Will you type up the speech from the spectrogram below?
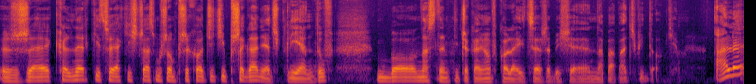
że kelnerki co jakiś czas muszą przychodzić i przeganiać klientów, bo następni czekają w kolejce, żeby się napapać widokiem. Ale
